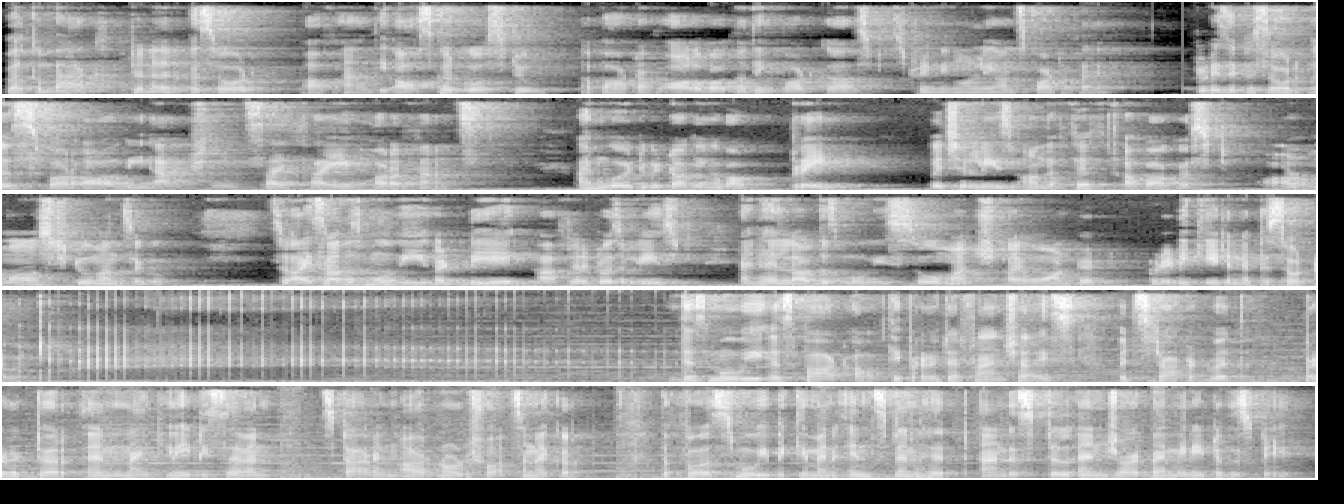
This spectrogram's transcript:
Welcome back to another episode of And the Oscar Goes To, a part of All About Nothing podcast, streaming only on Spotify. Today's episode is for all the action, sci fi, horror fans. I'm going to be talking about Prey, which released on the 5th of August, almost two months ago. So I saw this movie a day after it was released, and I love this movie so much I wanted to dedicate an episode to it. This movie is part of the Predator franchise, which started with Predator in 1987, starring Arnold Schwarzenegger. The first movie became an instant hit and is still enjoyed by many to this day.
